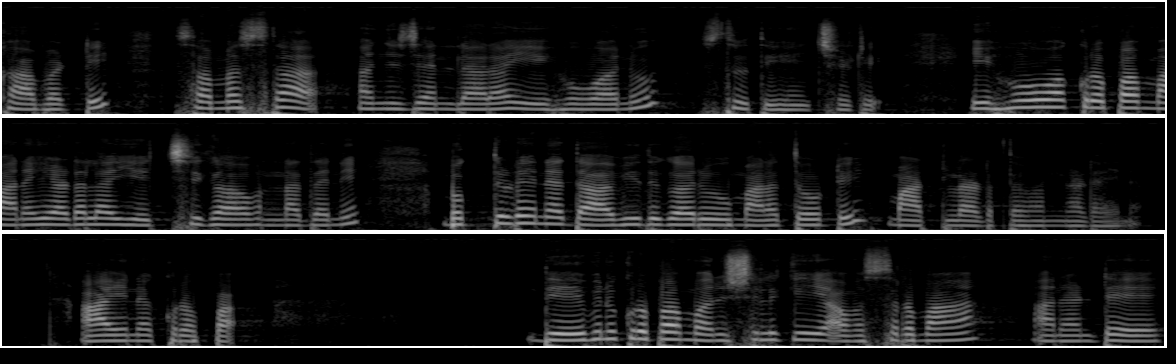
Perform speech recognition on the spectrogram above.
కాబట్టి సమస్త అన్యజనులారా యహువాను స్థుతించుడి యెహోవ కృప మన ఎడల ఎచ్చిగా ఉన్నదని భక్తుడైన దావీదు గారు మనతోటి మాట్లాడుతూ ఉన్నాడు ఆయన. ఆయన కృప. దేవుని కృప మనుషులకి అవసరమా అని అంటే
